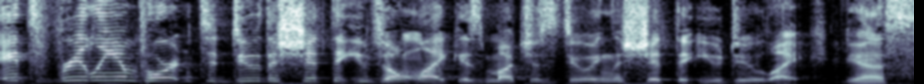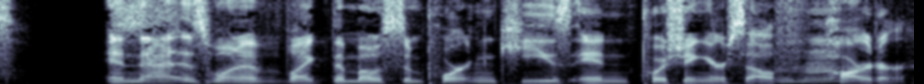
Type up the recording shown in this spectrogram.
it's really important to do the shit that you don't like as much as doing the shit that you do like. Yes. And that is one of like the most important keys in pushing yourself mm-hmm. harder.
